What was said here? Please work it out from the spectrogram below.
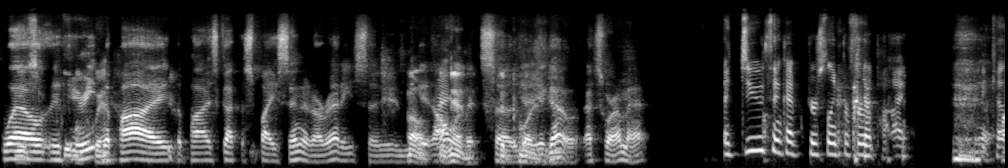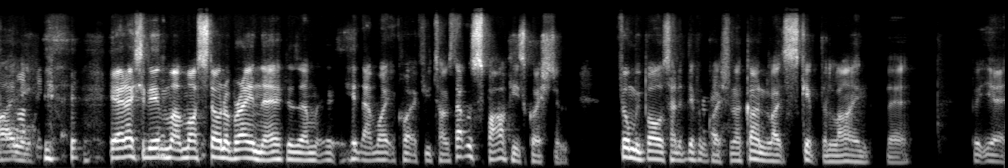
Well, if you're eating the pie, the pie's got the spice in it already, so you Oh, get all yeah, of it. So there you go. That's where I'm at. I do think I personally prefer the pie. Because pie I'm me. not big fan. yeah, and actually, my, my stoner brain there because I um, hit that mic quite a few times. That was Sparky's question. Filmy Bowls had a different Right. question. I kind of like skipped the line there, but yeah,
